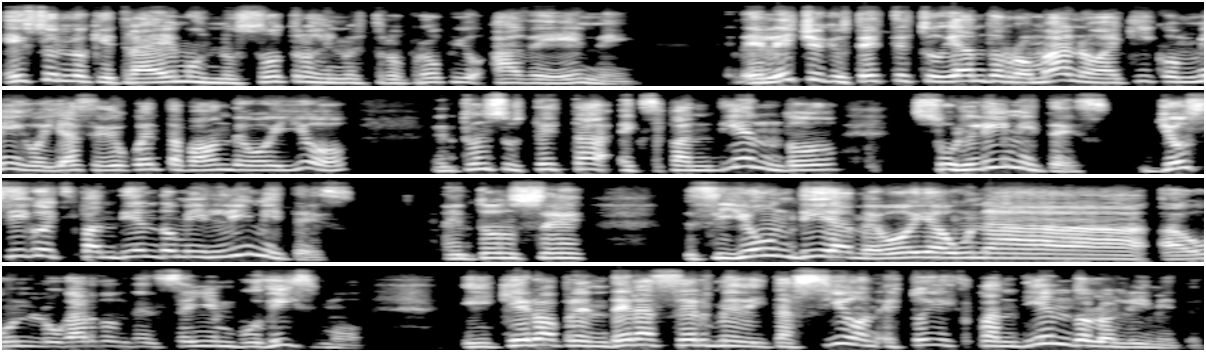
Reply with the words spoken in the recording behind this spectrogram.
eso es lo que traemos nosotros en nuestro propio ADN. El hecho de que usted esté estudiando romano aquí conmigo y ya se dio cuenta para dónde voy yo, entonces usted está expandiendo sus límites. Yo sigo expandiendo mis límites. Entonces, si yo un día me voy a, una, a un lugar donde enseñen budismo y quiero aprender a hacer meditación, estoy expandiendo los límites.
